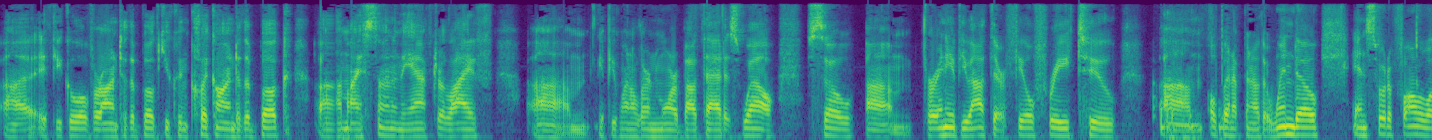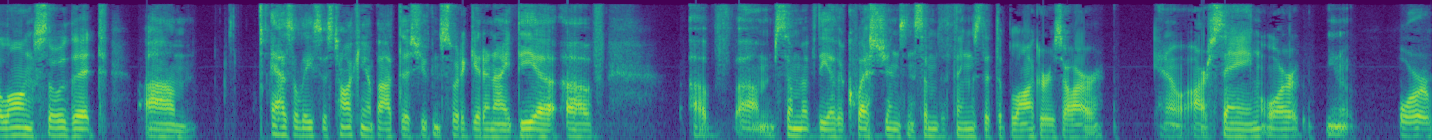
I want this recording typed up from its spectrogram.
uh, if you go over onto the book, you can click onto the book, uh, My Son in the Afterlife, um, if you want to learn more about that as well. So, um, for any of you out there, feel free to um, open up another window and sort of follow along so that um, as Elise is talking about this, you can sort of get an idea of of um, some of the other questions and some of the things that the bloggers are, you know, are saying, or you know, or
